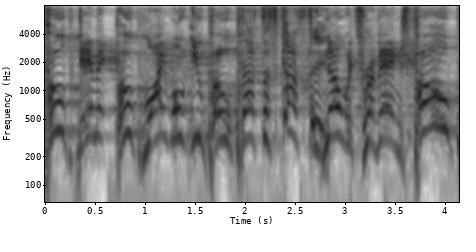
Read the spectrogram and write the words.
Poop! Damn it! Poop! Why won't you poop? That's disgusting! No, it's revenge! Poop!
